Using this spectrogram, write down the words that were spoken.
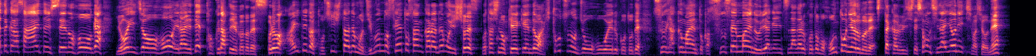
えてくださいという姿勢の方が良い情報を得られて得だということです。これは相手が年下でも自分の生徒さんからでも一緒です。私の経験では一つの情報を得ることで数百万円とか数千万円の売り上げにつながることも本当にあるので、知ったかぶりして損しないようにしましょうね。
